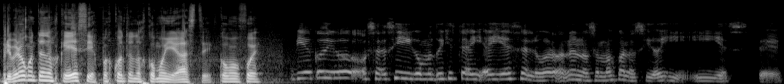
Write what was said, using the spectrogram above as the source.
Primero cuéntanos qué es y después cuéntanos cómo llegaste. ¿Cómo fue? Vía Código, o sea, sí, como tú dijiste, ahí, ahí es el lugar donde nos hemos conocido y, este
